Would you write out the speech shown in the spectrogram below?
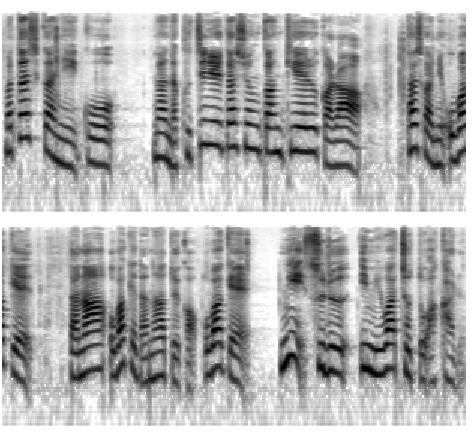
まあ、確かにこう、なんだ、口に入れた瞬間消えるから、確かにお化けだな、お化けだなというか、お化けにする意味はちょっとわかる。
